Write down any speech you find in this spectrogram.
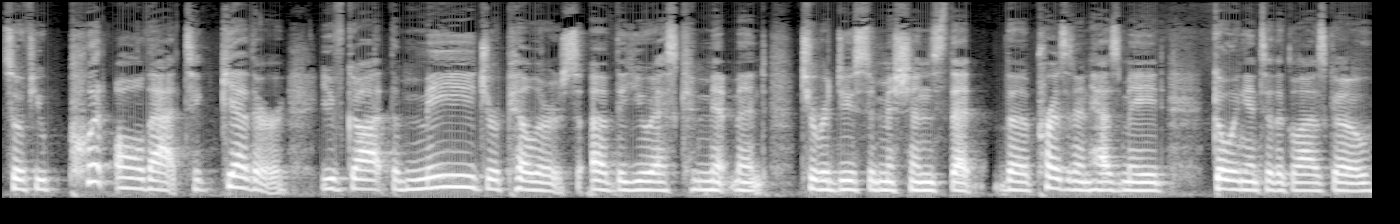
So if you put all that together, you've got the major pillars of the U.S. commitment to reduce emissions that the president has made going into the Glasgow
